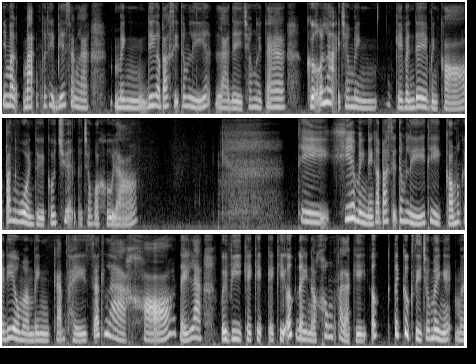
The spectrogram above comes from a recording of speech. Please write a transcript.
Nhưng mà bạn có thể biết rằng là mình đi gặp bác sĩ tâm lý á, là để cho người ta gỡ lại cho mình cái vấn đề mình có bắt nguồn từ cái câu chuyện ở trong quá khứ đó thì khi mình đến gặp bác sĩ tâm lý thì có một cái điều mà mình cảm thấy rất là khó. Đấy là bởi vì cái cái cái ký ức đây nó không phải là ký ức tích cực gì cho mình ấy mà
